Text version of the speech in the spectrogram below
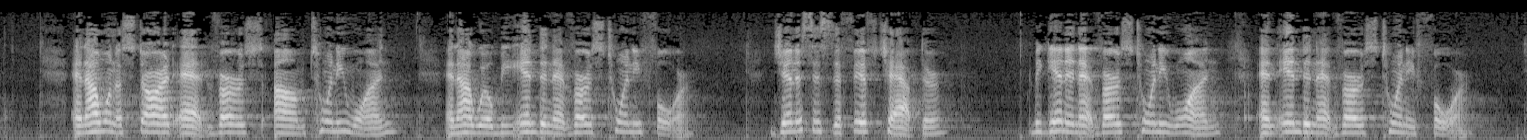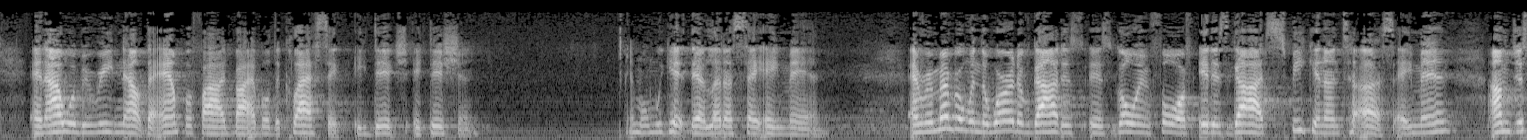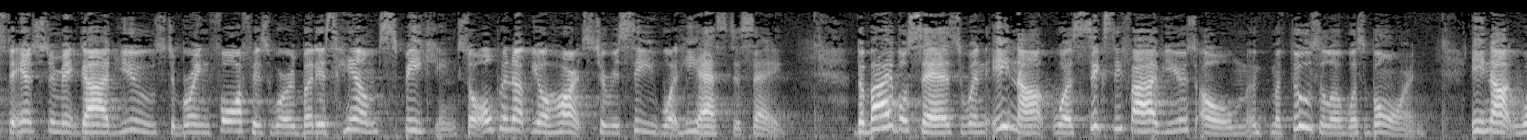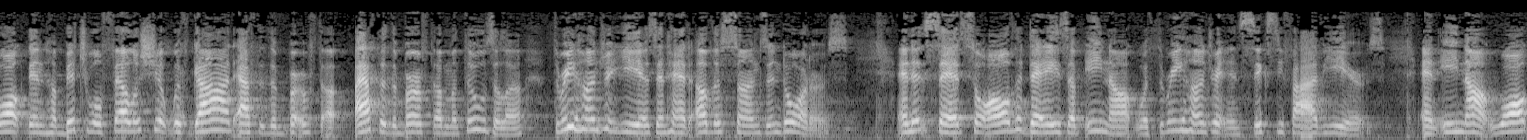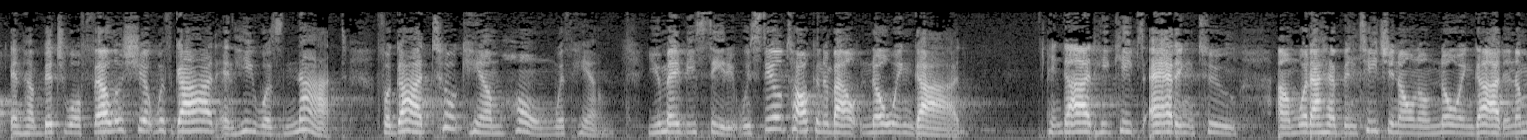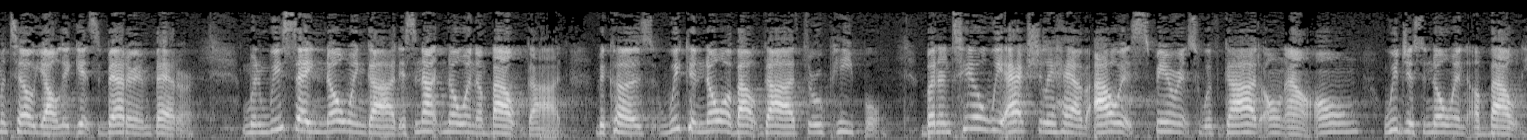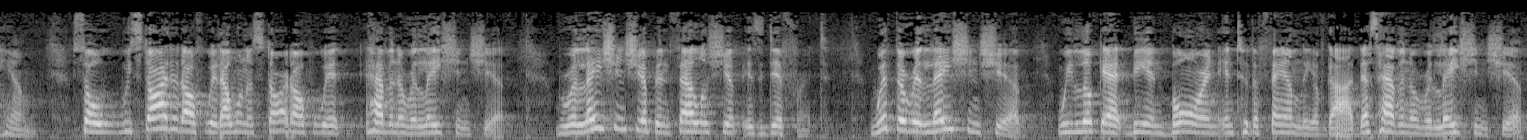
And I want to start at verse um, 21. And I will be ending at verse 24. Genesis, the fifth chapter beginning at verse 21 and ending at verse 24. And I will be reading out the Amplified Bible, the classic edition. And when we get there, let us say amen. And remember, when the word of God is, is going forth, it is God speaking unto us. Amen. I'm just the instrument God used to bring forth his word, but it's him speaking. So open up your hearts to receive what he has to say. The Bible says when Enoch was 65 years old, Methuselah was born. Enoch walked in habitual fellowship with God after the birth of, after the birth of Methuselah 300 years and had other sons and daughters. And it said, so all the days of Enoch were 365 years. And Enoch walked in habitual fellowship with God and he was not, for God took him home with him. You may be seated. We're still talking about knowing God. And God, He keeps adding to um, what I have been teaching on on knowing God. And I'm going to tell y'all, it gets better and better. When we say knowing God, it's not knowing about God because we can know about God through people. But until we actually have our experience with God on our own, we're just knowing about Him. So we started off with, I want to start off with having a relationship. Relationship and fellowship is different. With the relationship, we look at being born into the family of God. That's having a relationship.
